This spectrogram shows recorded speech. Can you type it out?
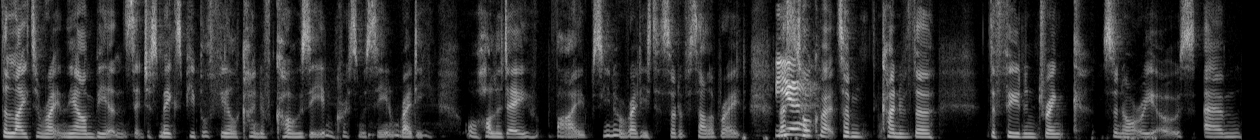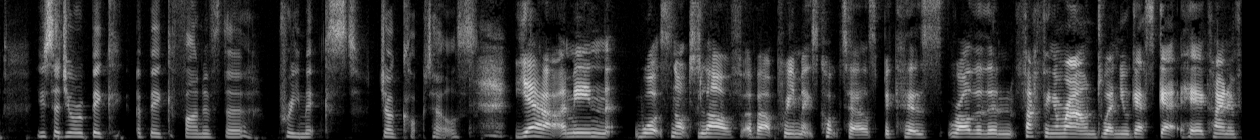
the lighting right in the ambience. It just makes people feel kind of cozy and Christmassy and ready, or holiday vibes. You know, ready to sort of celebrate. Let's yeah. talk about some kind of the the food and drink scenarios. Um, you said you're a big a big fan of the pre-mixed jug cocktails. Yeah, I mean, what's not to love about pre-mixed cocktails because rather than faffing around when your guests get here kind of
